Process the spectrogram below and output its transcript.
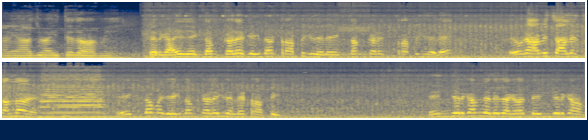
आणि अजून इथे जाऊ आम्ही. तर गाईज एकदम कडक एकदम ट्रॅफिक झाले. एकदम कडक ट्रॅफिक झाले. हे बघा आम्ही चालत चाललोय. एकदम म्हणजे एकदम कडक झाले ट्रॅफिक डेंजर काम झाले सगळं डेंजर काम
